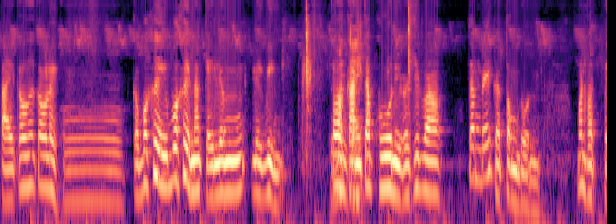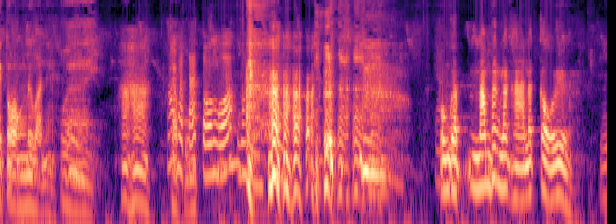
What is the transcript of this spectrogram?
ไตล์เก่าคือเก่าเลยโอ้ก็บ่เคยบ่เคยนักใจเรื่องเลขวิ่งแต่ว่าการจับคู่นี่ก็คิดว่าจังไดก็ต้องโดน มันผัดไปตองเลยวันนี้ว้าย ฮ่าฮ่าเขาครับผัดผมตาตองออกบ่ผมก็นำทั้งรักหาและเก่าเลย อื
